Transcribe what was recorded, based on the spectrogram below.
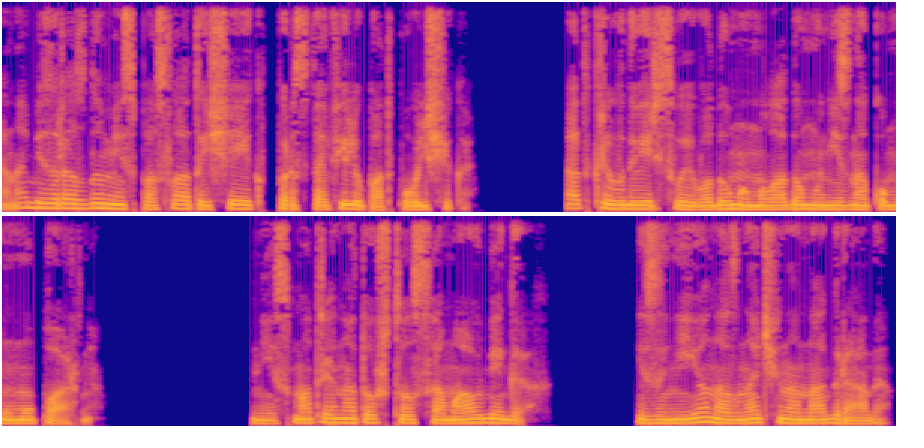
Она без раздумий спасла от ищеек простофилю подпольщика, открыв дверь своего дома молодому незнакомому парню. Несмотря на то, что сама в бегах, из-за нее назначена награда.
